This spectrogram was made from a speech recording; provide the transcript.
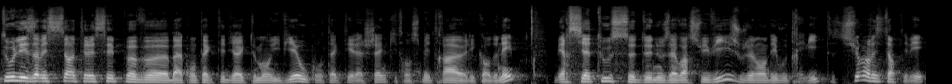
Tous les investisseurs intéressés peuvent bah, contacter directement Olivier ou contacter la chaîne qui transmettra les coordonnées. Merci à tous de nous avoir suivis. Je vous donne rendez-vous très vite sur Investeur TV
